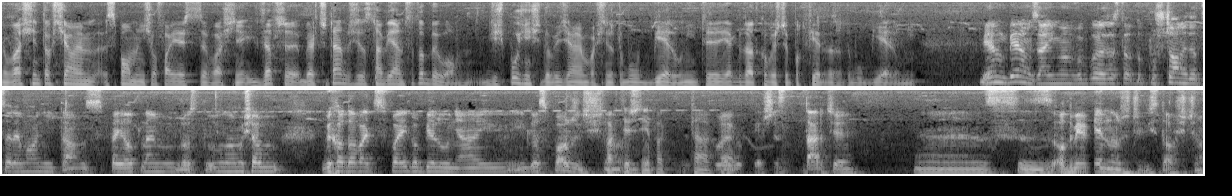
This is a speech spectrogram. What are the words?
No właśnie to chciałem wspomnieć o fajesce właśnie i zawsze, bo jak czytałem, to się zastanawiałem, co to było. Gdzieś później się dowiedziałem właśnie, że to był Bieluń i ty jakby dodatkowo jeszcze potwierdzasz, że to był Bieluń. Bieluń, Bieluń, zanim on w ogóle został dopuszczony do ceremonii tam z Pejotlem, po prostu no, musiał wyhodować swojego bielunia i, i go spożyć. No. Faktycznie, no, fak tak, tak. Pierwsze starcie z, z, odmienną rzeczywistością.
